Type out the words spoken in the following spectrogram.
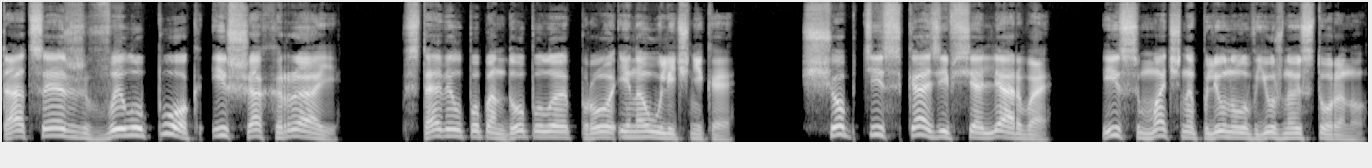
Тацеж вылупок и шахрай. Вставил Попандопула про инауличника. «Щоб ти сказився, лярва!» и смачно плюнул в южную сторону.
